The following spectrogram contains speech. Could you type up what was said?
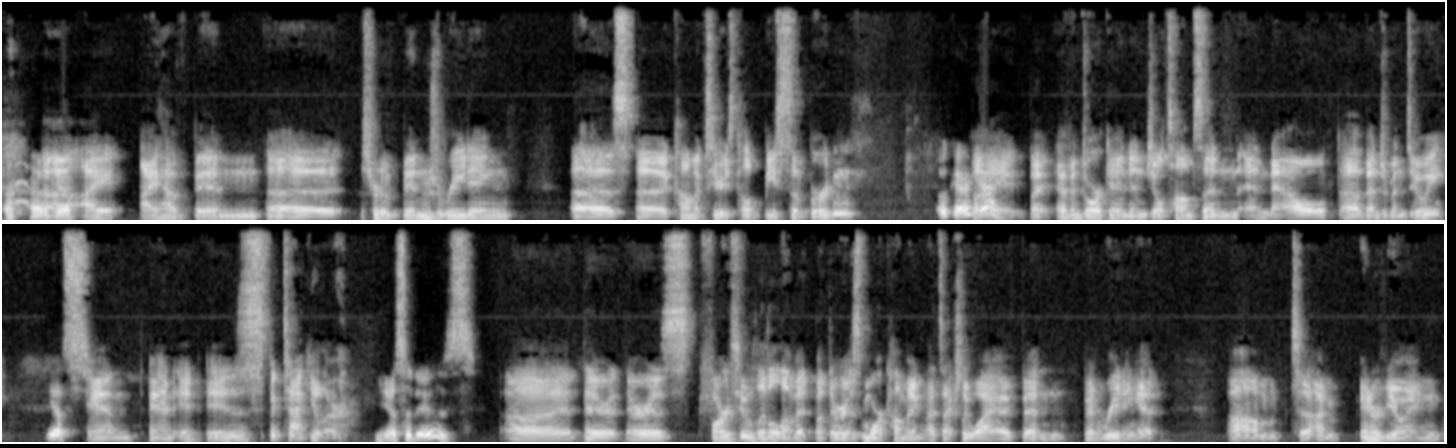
okay. Uh, I I have been uh, sort of binge reading a, s- a comic series called Beasts of Burden okay. by yeah. by Evan Dorkin and Jill Thompson and now uh, Benjamin Dewey, Yes. and and it is spectacular. Yes, it is. Uh, there there is far too little of it, but there is more coming. That's actually why I've been been reading it. Um, to I'm interviewing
